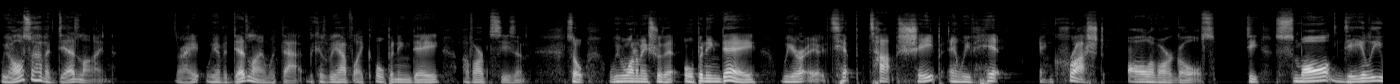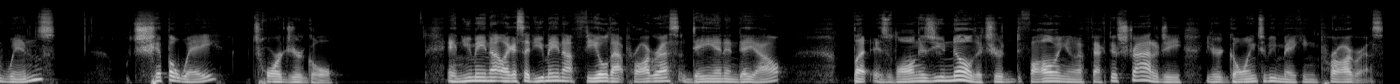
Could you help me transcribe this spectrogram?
We also have a deadline right? We have a deadline with that because we have like opening day of our season. So we want to make sure that opening day, we are tip top shape and we've hit and crushed all of our goals. See, small daily wins chip away towards your goal. And you may not, like I said, you may not feel that progress day in and day out. But as long as you know that you're following an effective strategy, you're going to be making progress.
